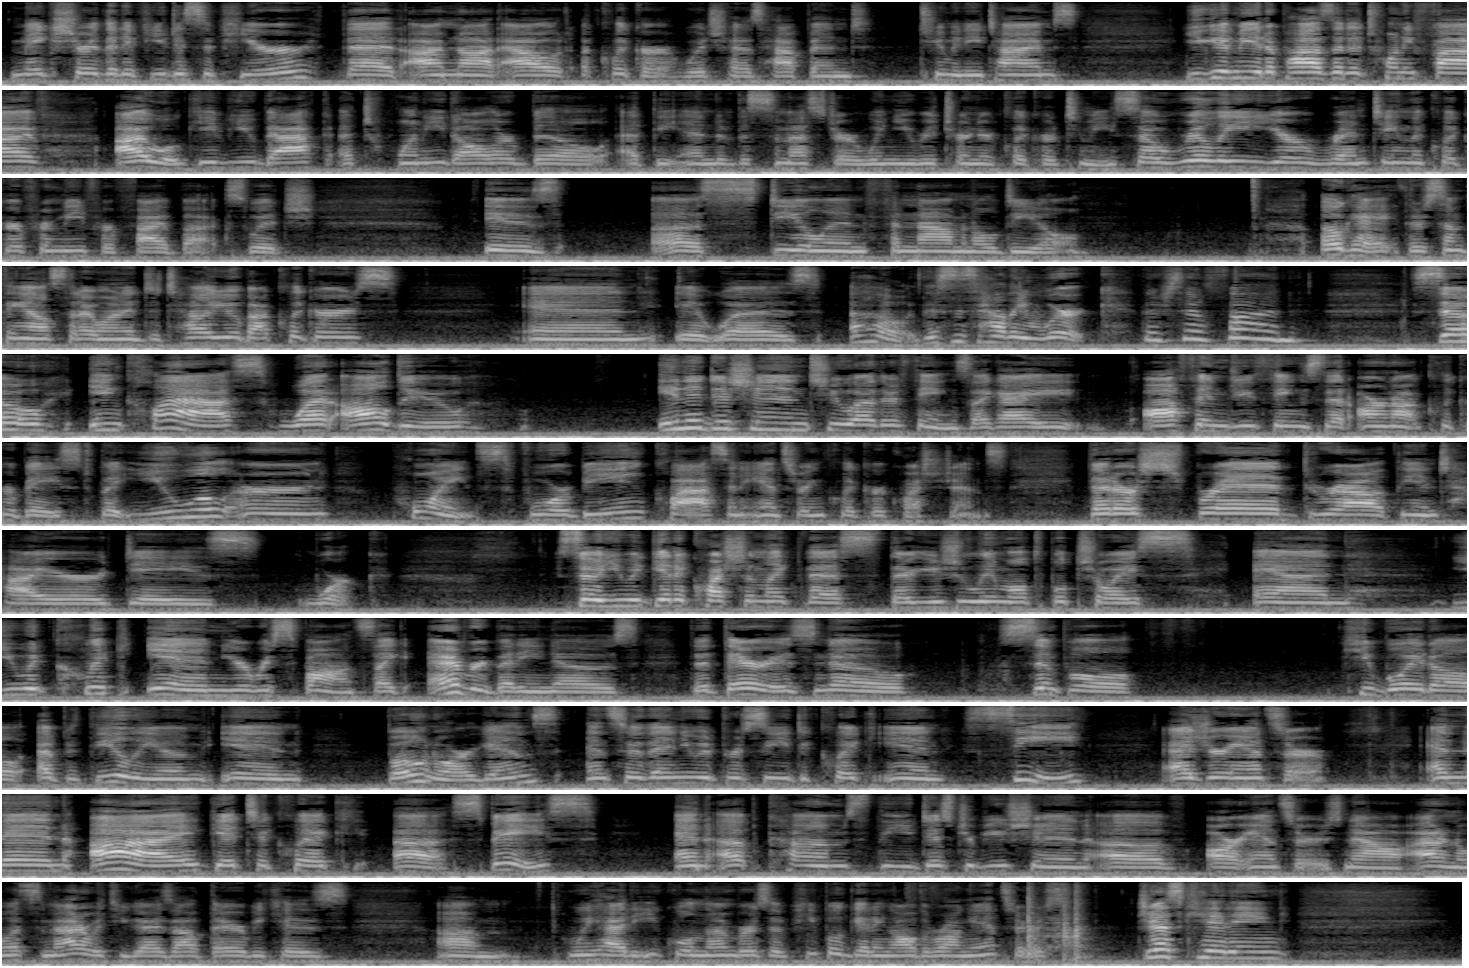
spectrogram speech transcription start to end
make sure that if you disappear that I'm not out a clicker, which has happened too many times. You give me a deposit of 25, I will give you back a $20 bill at the end of the semester when you return your clicker to me. So really, you're renting the clicker from me for 5 bucks, which is a stealing phenomenal deal. Okay, there's something else that I wanted to tell you about clickers, and it was, oh, this is how they work. They're so fun. So in class, what I'll do, in addition to other things, like I often do things that are not clicker-based, but you will earn points for being in class and answering clicker questions that are spread throughout the entire day's work. So you would get a question like this. They're usually multiple choice, and you would click in your response. Like everybody knows that there is no simple cuboidal epithelium in bone organs, and so then you would proceed to click in C as your answer. And then I get to click uh, space, and up comes the distribution of our answers. Now, I don't know what's the matter with you guys out there because um, we had equal numbers of people getting all the wrong answers. Just kidding.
